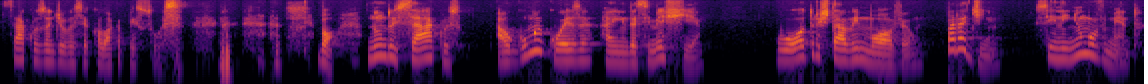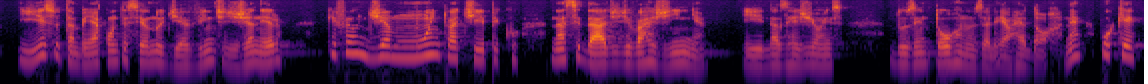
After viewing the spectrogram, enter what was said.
sacos onde você coloca pessoas. Bom, num dos sacos, alguma coisa ainda se mexia. O outro estava imóvel, paradinho, sem nenhum movimento. E isso também aconteceu no dia 20 de janeiro, que foi um dia muito atípico na cidade de Varginha e nas regiões dos entornos ali ao redor, né? Porque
